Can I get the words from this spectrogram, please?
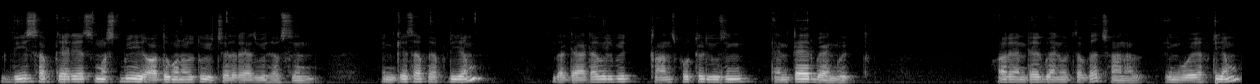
These subcarriers must be orthogonal to each other as we have seen. In case of FDM, the data will be transported using entire bandwidth or entire bandwidth of the channel. In OFDM,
